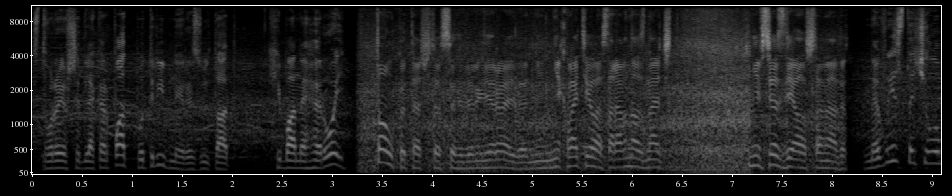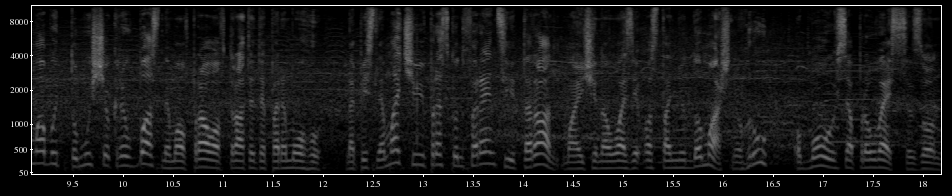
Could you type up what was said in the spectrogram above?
створивши для Карпат потрібний результат. Хіба не герой? Толку-то, что супергерой, да, не, не хватило, все равно, значит, не все сделал, что надо. Не вистачило, мабуть, тому що Кривбас не мав права втратити перемогу. На післяматчевій прес-конференції Таран, маючи на увазі останню домашню гру, обмовився про весь сезон.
